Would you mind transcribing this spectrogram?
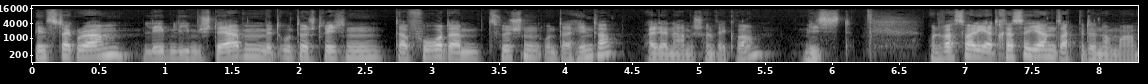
Instagram Leben, Lieben, Sterben mit Unterstrichen davor, dazwischen und dahinter, weil der Name schon weg war. Mist. Und was war die Adresse, Jan? Sag bitte nochmal.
